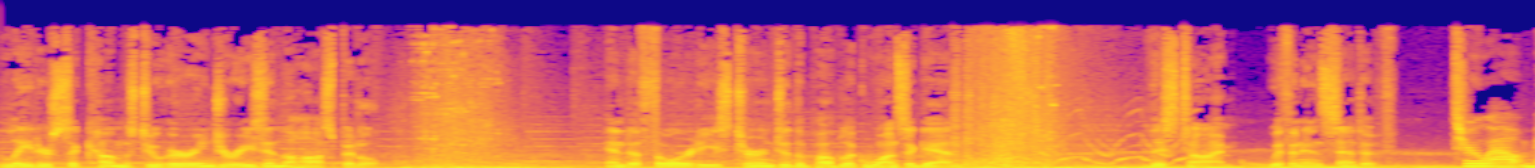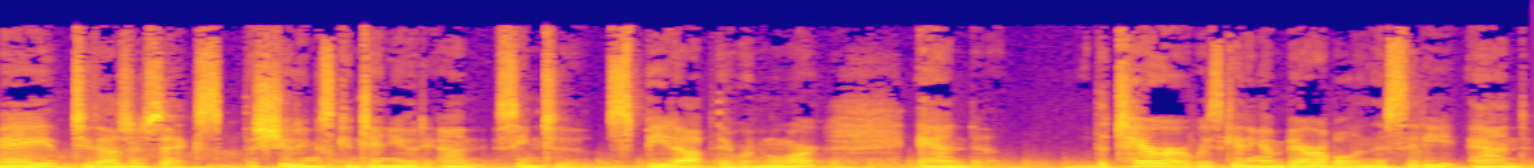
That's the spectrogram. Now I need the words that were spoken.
later succumbs to her injuries in the hospital. And authorities turn to the public once again. This time with an incentive. Throughout May 2006, the shootings continued and seemed to speed up. There were more. And the terror was getting unbearable in the city. And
